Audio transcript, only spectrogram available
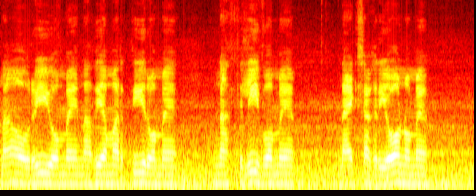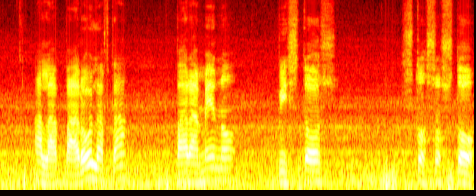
να ορίομαι, να διαμαρτύρομαι, να θλίβομαι, να εξαγριώνομαι αλλά παρόλα αυτά παραμένω πιστός στο σωστό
